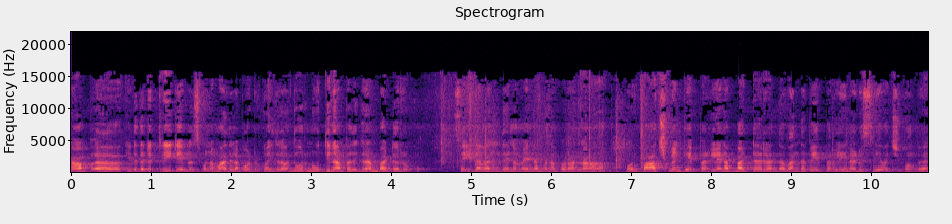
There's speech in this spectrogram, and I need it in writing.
நாப் கிட்டத்தட்ட த்ரீ டேபிள் ஸ்பூன் நம்ம அதில் போட்டிருக்கோம். இதில் வந்து ஒரு நூற்றி நாற்பது கிராம் பட்டர் இருக்கும். ஸோ இதை வந்து நம்ம என்ன பண்ண போகிறோம்னா ஒரு பார்ச்மெண்ட் பேப்பர் இல்லைன்னா பட்டர் அந்த வந்த பேப்பர்லேயே நடுஸ்லேயே வச்சுக்கோங்க.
